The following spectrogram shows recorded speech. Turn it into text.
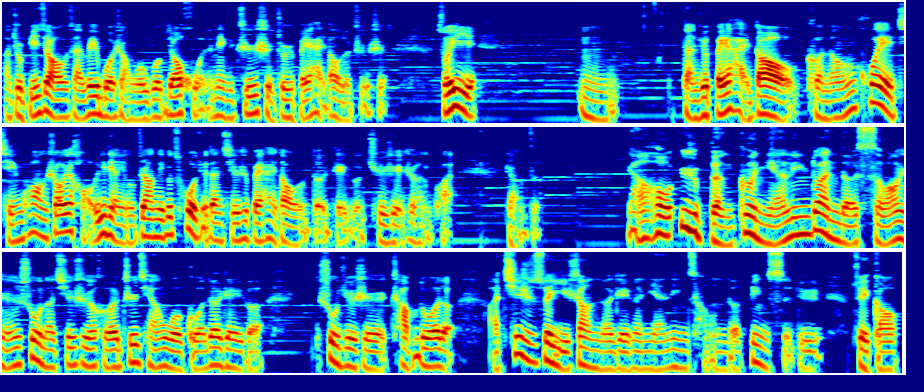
啊，就比较在微博上我国比较火的那个知识就是北海道的知识，所以，嗯。感觉北海道可能会情况稍微好一点，有这样的一个错觉，但其实北海道的这个趋势也是很快，这样子。然后日本各年龄段的死亡人数呢，其实和之前我国的这个数据是差不多的啊。七十岁以上的这个年龄层的病死率最高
